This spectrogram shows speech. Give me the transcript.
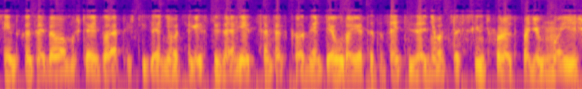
szint közében van, most egy dollárt és 18,17 centet kell adni egy euróért, tehát az 1,18-as szint fölött vagyunk ma is,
